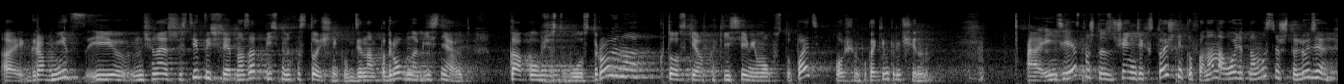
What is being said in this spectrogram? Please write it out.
а, гробниц, и начиная с 6 тысяч лет назад письменных источников, где нам подробно объясняют, как общество было устроено, кто с кем в какие семьи мог вступать, в общем, по каким причинам. А, интересно, что изучение этих источников, оно наводит на мысль, что люди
